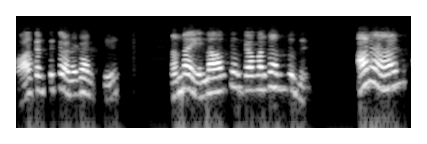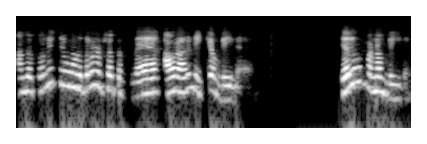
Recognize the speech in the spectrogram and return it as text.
பார்க்கறதுக்கு அழகா இருக்கு. நல்லா எல்லாருக்கும் இருக்க மாதிரி தான் இருந்தது. ஆனால் அந்த தொண்ணூத்தி மூணு திருநட்சத்திரத்துல அவரால நிக்க முடியல. எதுவும் பண்ண முடியல.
